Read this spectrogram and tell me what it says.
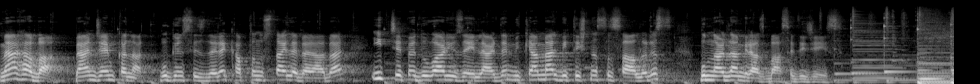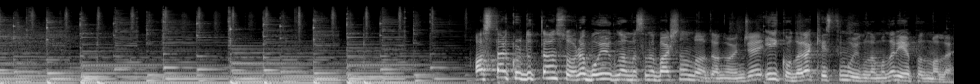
Merhaba, ben Cem Kanat. Bugün sizlere Kaptan Usta ile beraber iç cephe duvar yüzeylerde mükemmel bitiş nasıl sağlarız? Bunlardan biraz bahsedeceğiz. Astar kurduktan sonra boya uygulamasını başlamadan önce ilk olarak kestirme uygulamaları yapılmalı.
